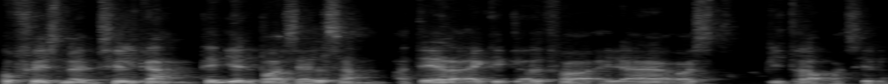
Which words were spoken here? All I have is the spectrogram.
professionelle tilgang, den hjælper os alle sammen, og det er jeg da rigtig glad for, at jeg også bidrager til.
